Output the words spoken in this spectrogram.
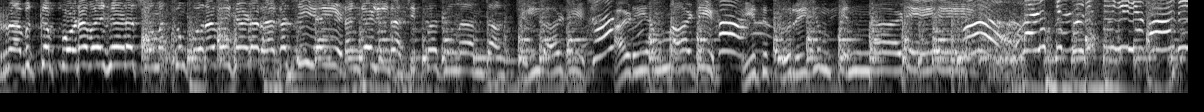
ரவுக்க புடவைகளை சுமக்கும் புறவைகளை ரகசிய இடங்களில் ரசிப்பது நான் தான். கில்லாடி அடி அம்மாடி இது புரியும் பின்னாடி. வளைச்சு பிடிக்கையில வாரி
